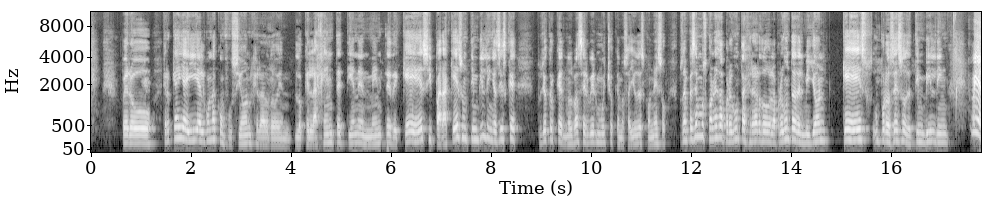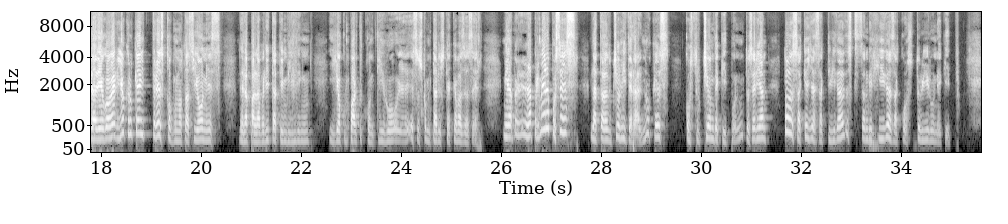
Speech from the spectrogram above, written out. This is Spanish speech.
pero creo que hay ahí alguna confusión, Gerardo, en lo que la gente tiene en mente de qué es y para qué es un team building. Así es que, pues yo creo que nos va a servir mucho que nos ayudes con eso. Pues empecemos con esa pregunta, Gerardo, la pregunta del millón. ¿Qué es un proceso de team building? Mira, Diego, a ver, yo creo que hay tres connotaciones de la palabrita team building y yo comparto contigo eh, esos comentarios que acabas de hacer. Mira, la primera pues es la traducción literal, ¿no? Que es construcción de equipo. ¿no? Entonces serían todas aquellas actividades que están dirigidas a construir un equipo.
